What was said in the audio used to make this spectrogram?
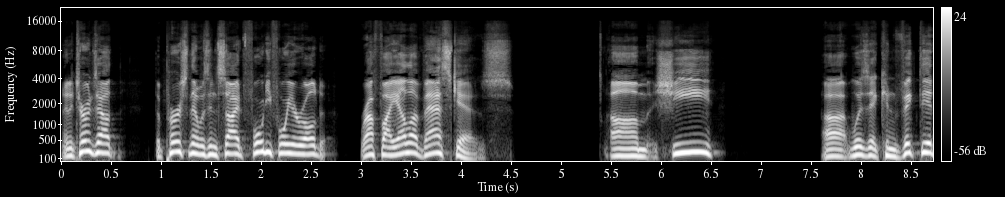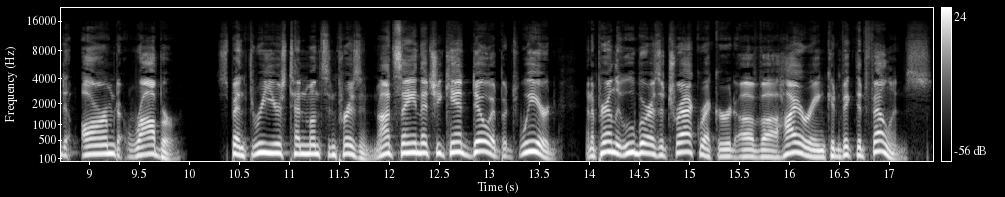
And it turns out the person that was inside, 44 year old Rafaela Vasquez, um, she uh, was a convicted armed robber. Spent three years, 10 months in prison. Not saying that she can't do it, but it's weird. And apparently, Uber has a track record of uh, hiring convicted felons.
